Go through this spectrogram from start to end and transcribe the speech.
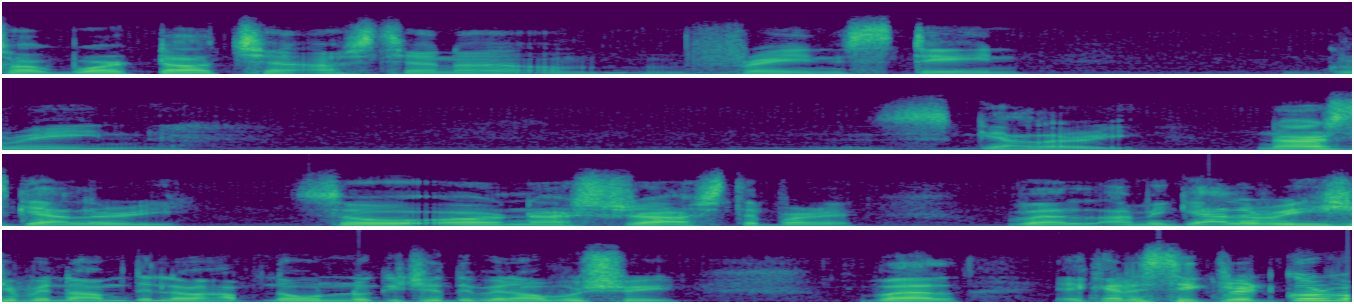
সব ওয়ার্ডটা আছে, আসছে না ফ্রেন, stain, grain, gallery, nurse gallery. So নার্সরা আসতে পারে। ওয়েল আমি গ্যালারি হিসেবে নাম দিলাম, আপনি অন্য কিছু দেবেন, অবশ্যই। ওয়েল এখানে সিক্রেট করব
